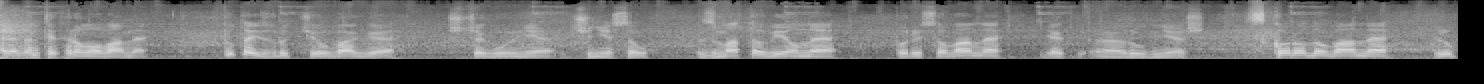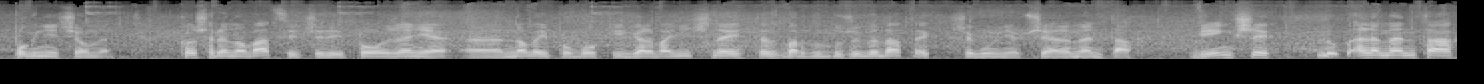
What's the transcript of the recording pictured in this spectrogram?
Elementy chromowane. Tutaj zwróćcie uwagę szczególnie, czy nie są zmatowione, porysowane, jak e, również skorodowane lub pogniecione. Koszt renowacji, czyli położenie e, nowej powłoki galwanicznej, to jest bardzo duży wydatek, szczególnie przy elementach większych lub elementach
